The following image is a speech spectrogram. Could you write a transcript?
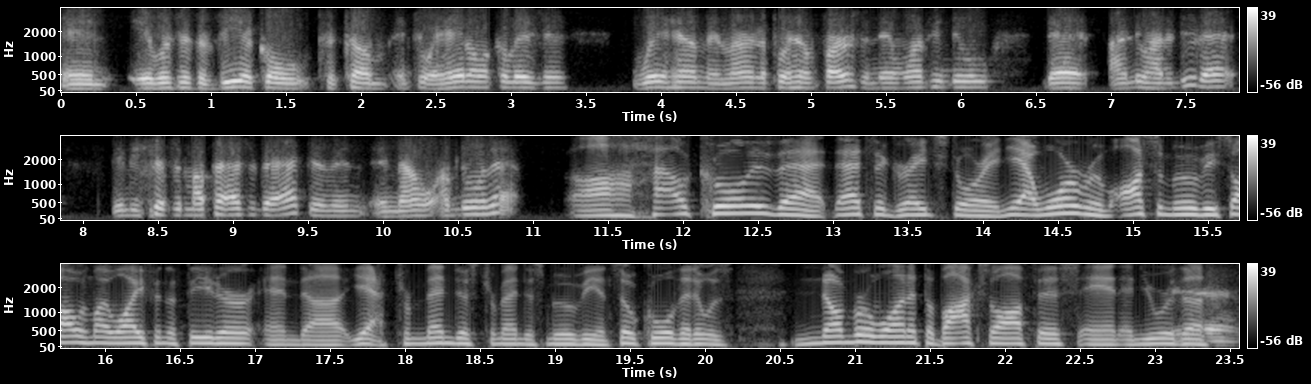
and it was just a vehicle to come into a head-on collision with him and learn to put him first. And then once he knew that I knew how to do that, then he shifted my passion to acting, and and now I'm doing that. Ah, oh, how cool is that? That's a great story. And yeah, War Room, awesome movie. Saw it with my wife in the theater, and uh, yeah, tremendous, tremendous movie. And so cool that it was number one at the box office, and and you were the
